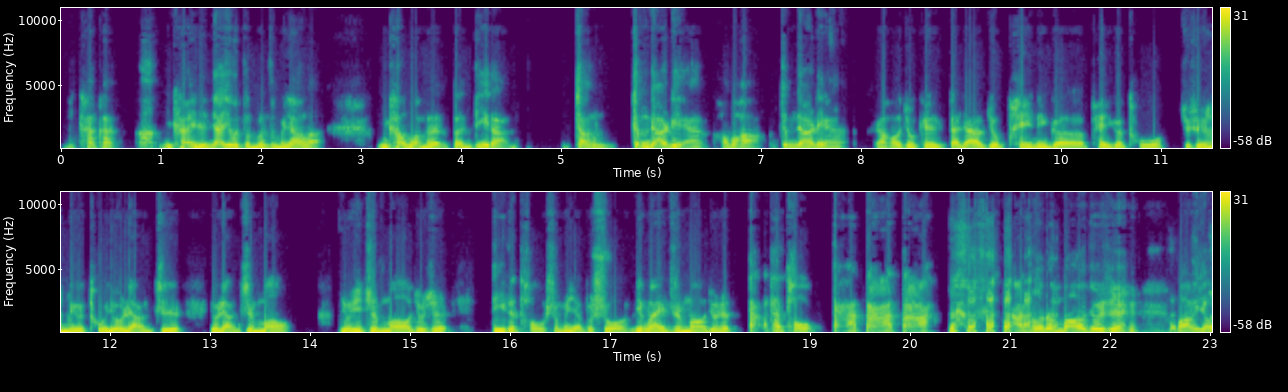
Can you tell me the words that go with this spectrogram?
你看看啊，你看人家又怎么怎么样了？你看我们本地的，长争点脸好不好？争点脸，然后就给大家就配那个配一个图，就是那个图有两只有两只猫，有一只猫就是低着头什么也不说，另外一只猫就是打它头。打打打，打头的猫就是网友，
